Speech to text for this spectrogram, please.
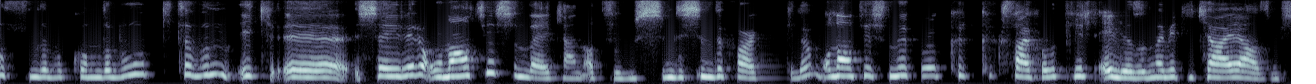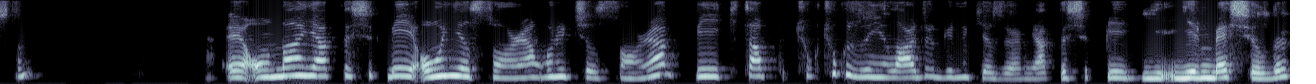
aslında bu konuda. Bu kitabın ilk e, şeyleri 16 yaşındayken atılmış. Şimdi şimdi fark ediyorum. 16 yaşında böyle 40 40 sayfalık bir el yazımla bir hikaye yazmıştım. E, ondan yaklaşık bir 10 yıl sonra, 13 yıl sonra bir kitap çok çok uzun yıllardır günlük yazıyorum. Yaklaşık bir 25 yıldır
